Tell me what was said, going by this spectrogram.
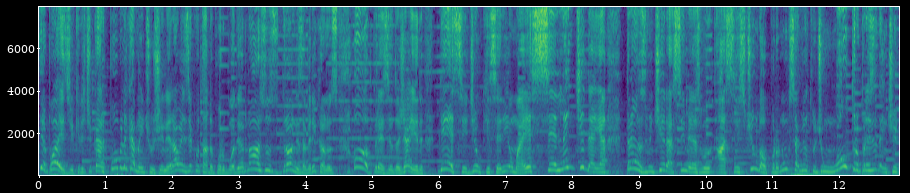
Depois de criticar publicamente o general executado por modernosos drones americanos, o presidente Jair decidiu que seria uma excelente ideia transmitir a si mesmo assistindo ao pronunciamento de um outro presidente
